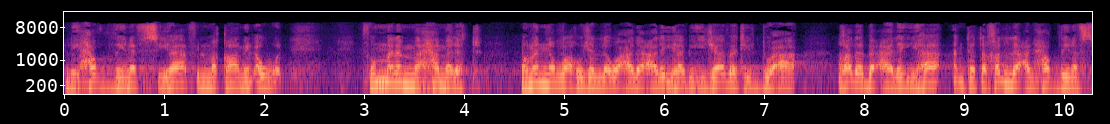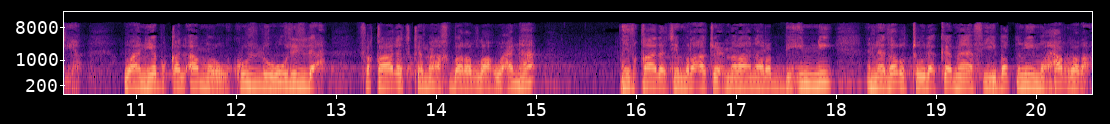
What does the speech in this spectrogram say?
لحظ نفسها في المقام الأول. ثم لما حملت ومن الله جل وعلا عليها بإجابة الدعاء غلب عليها أن تتخلى عن حظ نفسها وأن يبقى الأمر كله لله. فقالت كما أخبر الله عنها إذ قالت امرأة عمران رب إني نذرت لك ما في بطني محررا.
